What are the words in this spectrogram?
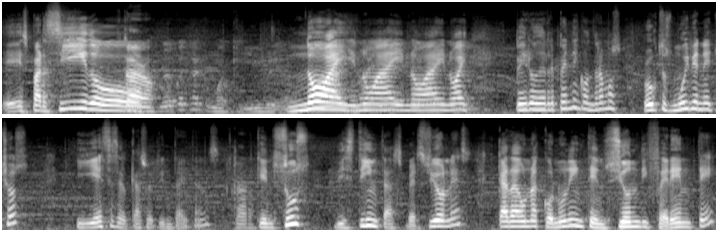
eh, esparcido. Claro. No encuentran como equilibrio. No hay, no hay, no hay, no hay. Pero de repente encontramos productos muy bien hechos. Y este es el caso de Teen Titans. Claro. Que en sus distintas versiones, cada una con una intención diferente,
